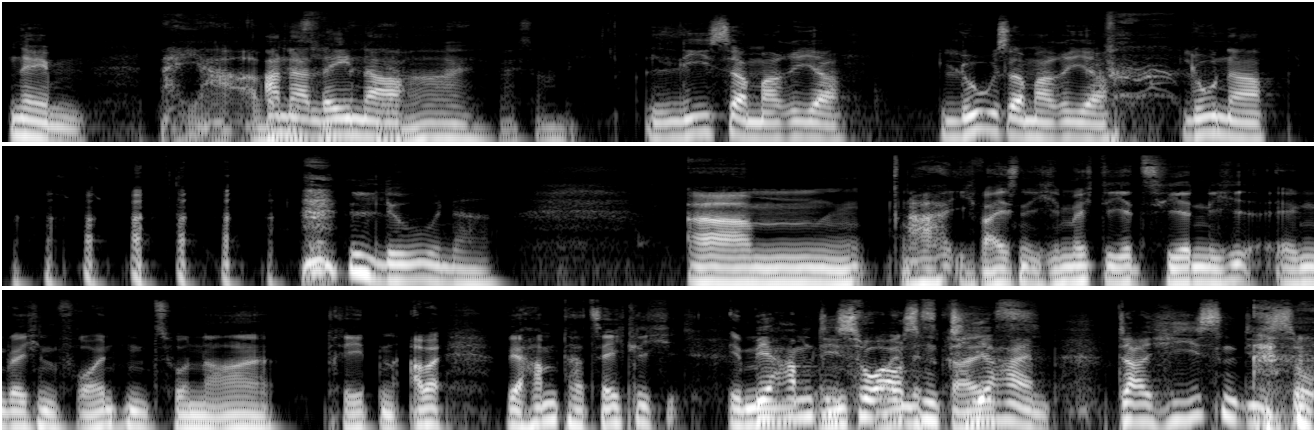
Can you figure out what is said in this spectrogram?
nehmen? Naja, aber. Annalena. Ja, ich weiß auch nicht. Lisa Maria. Loser Maria. Luna. Luna. Ähm, ah, ich weiß nicht, ich möchte jetzt hier nicht irgendwelchen Freunden zu nahe treten, aber wir haben tatsächlich im Wir haben die so aus dem Tierheim. Da hießen die so.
